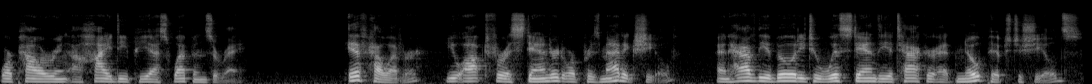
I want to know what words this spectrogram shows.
or powering a high DPS weapons array. If, however, you opt for a standard or prismatic shield, and have the ability to withstand the attacker at no pips to shields,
